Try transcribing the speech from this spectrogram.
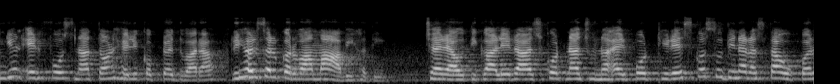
ઇન્ડિયન એરફોર્સના ત્રણ હેલિકોપ્ટર દ્વારા રિહર્સલ કરવામાં આવી હતી. જ્યારે આવતીકાલે રાજકોટના જૂના એરપોર્ટથી રેસકોસ સુધીના રસ્તા ઉપર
